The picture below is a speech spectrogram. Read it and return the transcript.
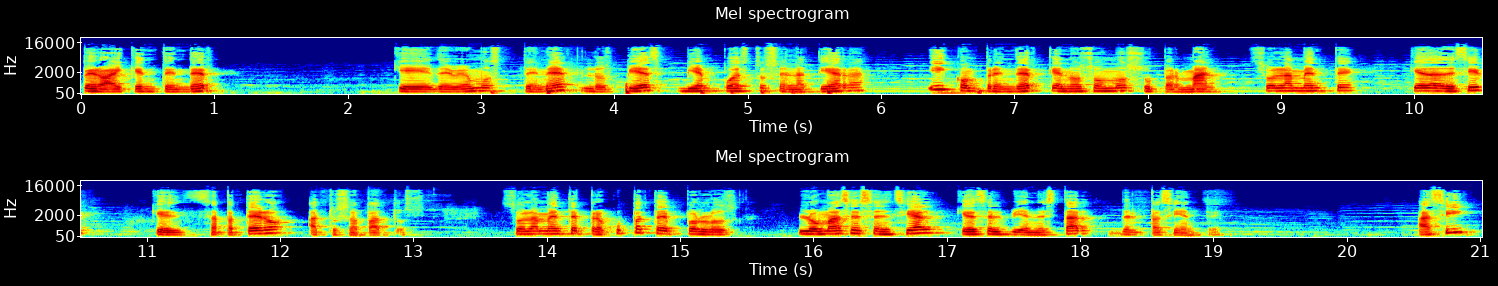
pero hay que entender que debemos tener los pies bien puestos en la tierra y comprender que no somos Superman. Solamente queda decir que zapatero a tus zapatos. Solamente preocúpate por los, lo más esencial que es el bienestar del paciente. Así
